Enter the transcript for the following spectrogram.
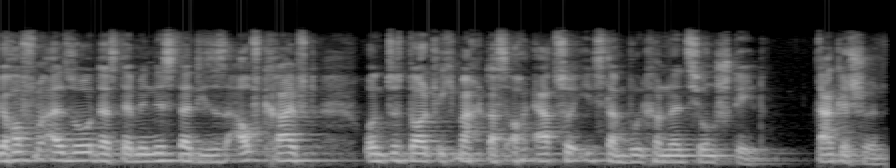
Wir hoffen also, dass der Minister dieses aufgreift und deutlich macht, dass auch er zur Istanbul-Konvention steht. Dankeschön.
